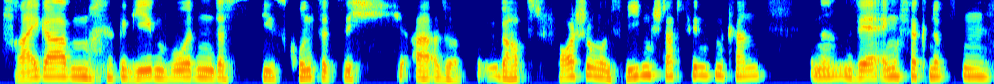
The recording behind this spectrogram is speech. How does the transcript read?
Freigaben gegeben wurden, dass dies grundsätzlich, äh, also überhaupt Forschung und Fliegen stattfinden kann, in einem sehr eng verknüpften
